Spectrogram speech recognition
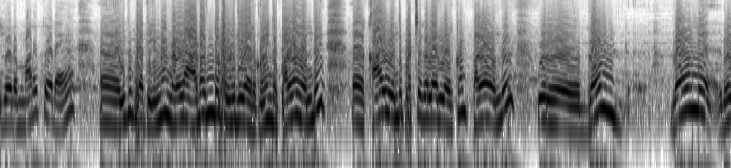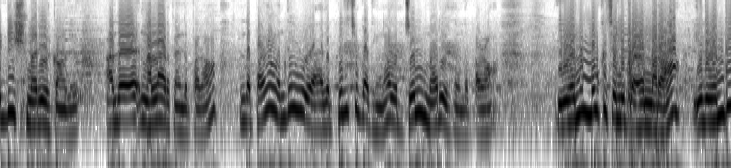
இதோட மரத்தோட இது பார்த்தீங்கன்னா நல்லா அடர்ந்த பகுதியாக இருக்கும். இந்த பழம் வந்து காய் வந்து பச்சை கலரில் இருக்கும். பழம் வந்து ஒரு ப்ரௌன் ப்ரௌனு ரெட்டிஷ் மாதிரி இருக்கும் அது. அது நல்லா இருக்கும் இந்த பழம். இந்த பழம் வந்து அதை பிரித்து பார்த்தீங்கன்னா ஒரு ஜெல் மாதிரி இருக்கும் இந்த பழம். இது வந்து மூக்கு செல்லி பழம் மரம். இது வந்து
